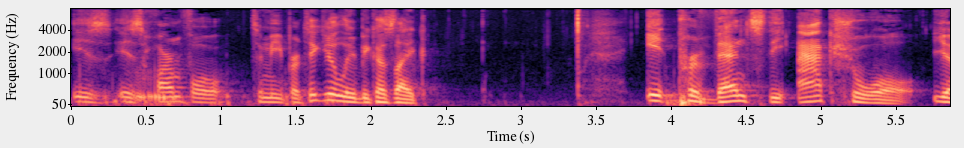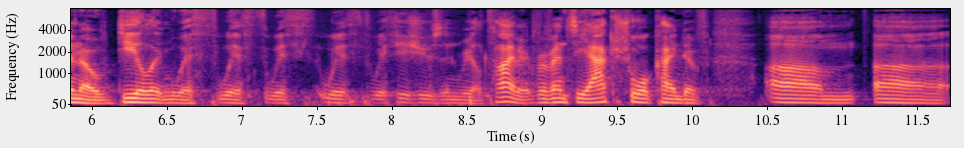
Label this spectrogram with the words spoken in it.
is is harmful to me particularly because like it prevents the actual you know dealing with with with with with issues in real time. It prevents the actual kind of um, uh,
